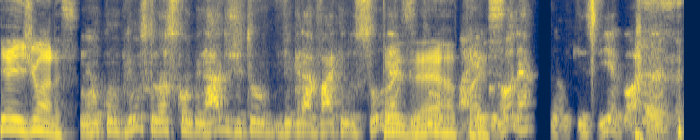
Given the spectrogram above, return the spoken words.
E aí, Jonas? Não cumprimos com o nosso combinado de tu vir gravar aqui no Sul, pois né? Pois é, rapaz. Arregurou, né? Não quis vir agora. Né?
